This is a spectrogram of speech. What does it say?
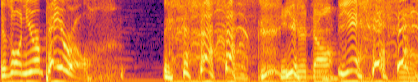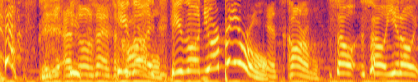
is on your payroll. He's your dog. Yeah, That's what I'm saying. He's carnival. on he's on your payroll. Yeah, it's carnival. So, so you know,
